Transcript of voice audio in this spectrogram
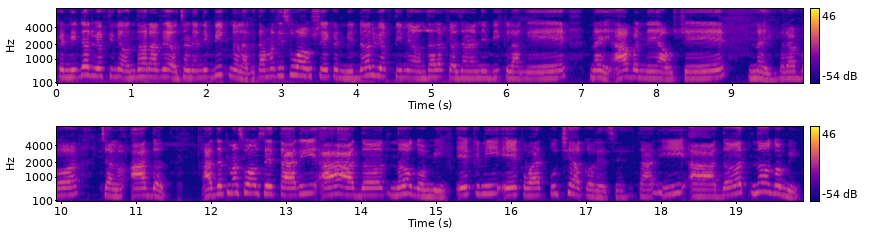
કે નીડર વ્યક્તિને અંધારા કે અજાણ્યાની બીક ન લાગે. તો આમાંથી શું આવશે કે નીડર વ્યક્તિને અંધારા કે અજાણ્યાની બીક લાગે? નહીં. આ બંને આવશે નહીં. બરાબર? ચાલો, આદત. આદતમાં શું આવશે? તારી આ આદત ન ગમી. એકની એક વાત પૂછ્યા કરે છે. તારી આદત ન ગમી.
